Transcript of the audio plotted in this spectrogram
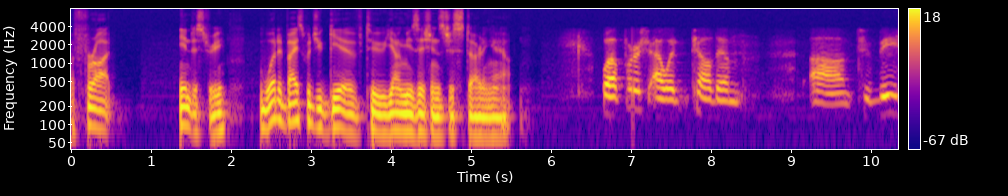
a fraught industry. What advice would you give to young musicians just starting out? Well, first I would tell them uh, to be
